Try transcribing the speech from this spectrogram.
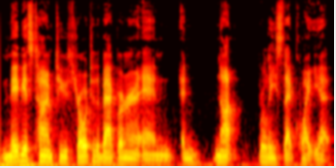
maybe it's time to throw it to the back burner and and not release that quite yet.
